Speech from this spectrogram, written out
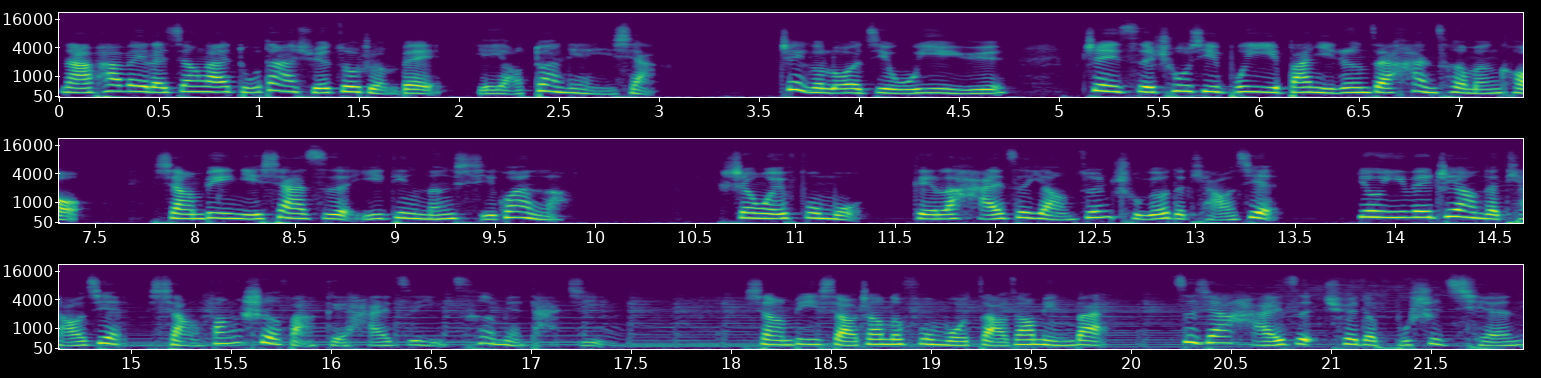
哪怕为了将来读大学做准备，也要锻炼一下。这个逻辑无异于这次出其不意把你扔在旱厕门口，想必你下次一定能习惯了。身为父母。给了孩子养尊处优的条件，又因为这样的条件想方设法给孩子以侧面打击。想必小张的父母早早明白，自家孩子缺的不是钱，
